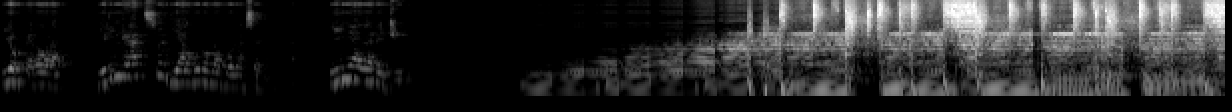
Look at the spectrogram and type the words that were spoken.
Io per ora vi ringrazio e vi auguro una buona serata. Linea alla regia. Thank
